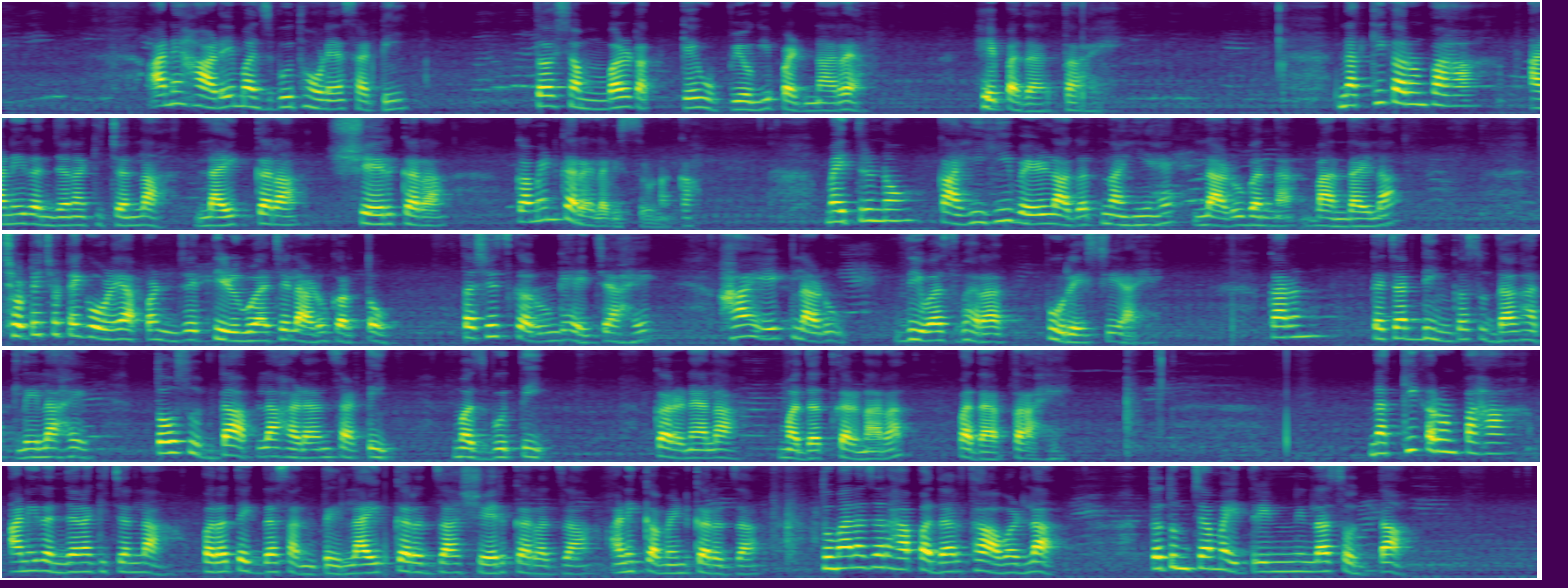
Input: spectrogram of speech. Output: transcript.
आणि हाडे मजबूत होण्यासाठी तर शंभर टक्के उपयोगी पडणाऱ्या हे पदार्थ आहे. नक्की करून पहा आणि रंजना किचनला लाईक करा शेअर करा कमेंट करायला विसरू नका. मैत्रिणो काहीही वेळ लागत नाही आहे लाडू बंदा बांधायला. छोटे छोटे गोळे आपण जे तिळगुळाचे लाडू करतो तसेच करून घ्यायचे आहे. हा एक लाडू दिवसभरात पुरेशी आहे. कारण त्याच्यात डिंकसुद्धा घातलेला आहे. तोसुद्धा आपला आपल्या हाडांसाठी मजबूती करण्याला मदत करणारा पदार्थ आहे. नक्की करून पहा आणि रंजना किचनला परत एकदा सांगते. लाईक करत जा शेअर करत जा आणि कमेंट करत जा. तुम्हाला जर हा पदार्थ आवडला तर तुमच्या मैत्रिणीला सुद्धा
